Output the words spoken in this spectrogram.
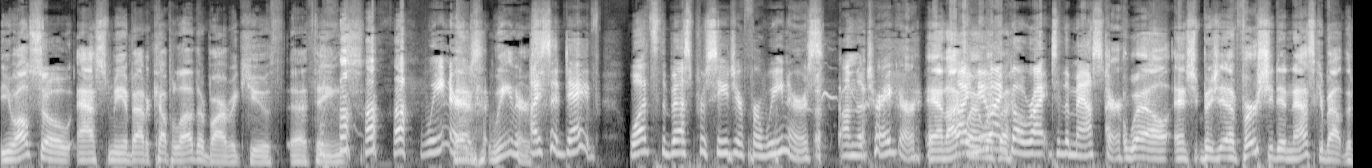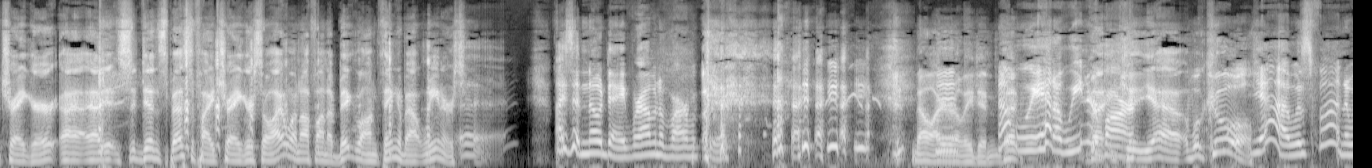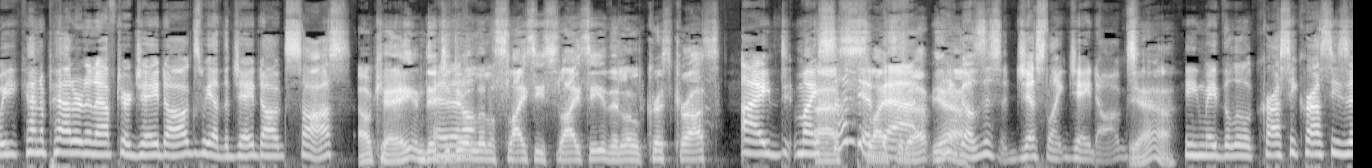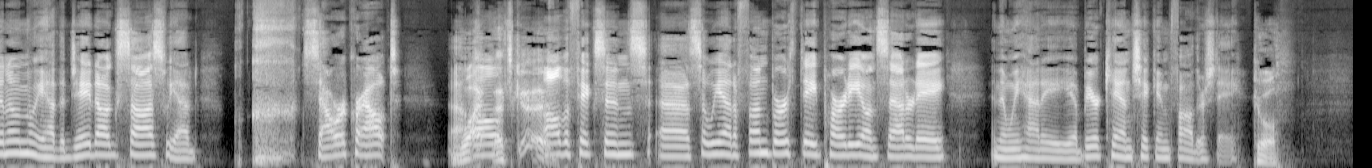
you also asked me about a couple other barbecue uh, things and Wieners. wieners. I said, Dave, what's the best procedure for wieners on the Traeger? And I went knew I'd a- go right to the master. Well, and she, but she, at first she didn't ask about the Traeger. Uh, it didn't specify Traeger, so I went off on a big long thing about wieners. I said, no, Dave, we're having a barbecue. No, I really didn't. No, But, we had a wiener but, bar. yeah, well, cool. Yeah, it was fun. And we kind of patterned it after J Dawgs. We had the J Dawg sauce. Okay, and did you do a I'll- little slicey, slicey, the little crisscross? I my Uh, son did that. up, yeah. He goes, this is just like J Dawgs. Yeah. He made the little crossy crossies in them. We had the J Dawg sauce. We had sauerkraut. Uh, What? all- That's good. All the fixins. Uh, so we had a fun birthday party on Saturday, and then we had a, a beer can chicken Father's Day. Cool.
